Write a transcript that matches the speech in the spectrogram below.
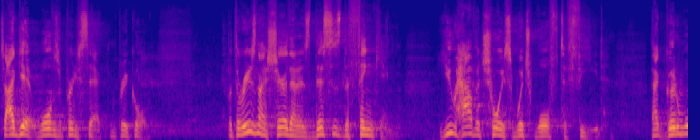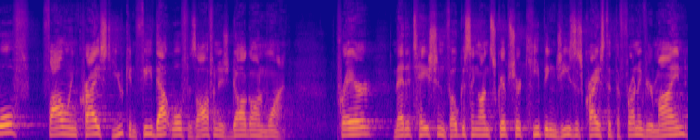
Which I get, wolves are pretty sick and pretty cool. But the reason I share that is this is the thinking. You have a choice which wolf to feed. That good wolf, following Christ, you can feed that wolf as often as doggone want. Prayer, meditation, focusing on scripture, keeping Jesus Christ at the front of your mind,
